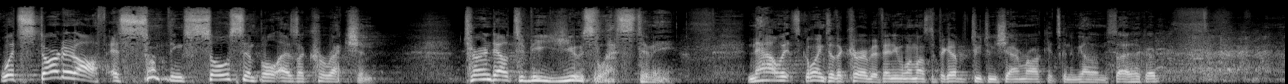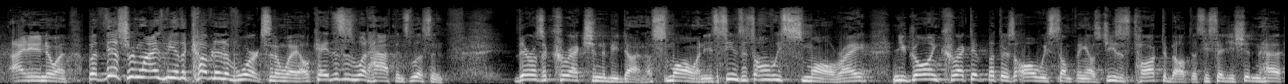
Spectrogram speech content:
What started off as something so simple as a correction turned out to be useless to me. Now it's going to the curb. If anyone wants to pick it up, Tutu Shamrock, it's going to be on the side of the curb. I need a new one. But this reminds me of the covenant of works in a way, okay? This is what happens. Listen, there is a correction to be done, a small one. It seems it's always small, right? And you go and correct it, but there's always something else. Jesus talked about this. He said you shouldn't have,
